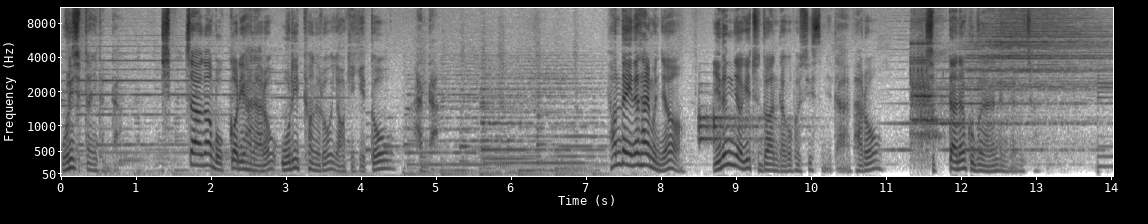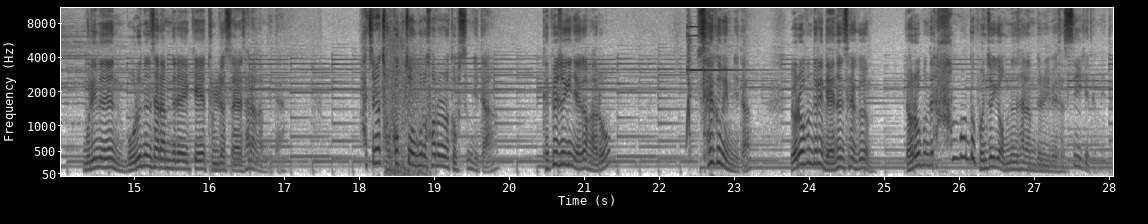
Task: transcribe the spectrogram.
우리 집단이 된다. 십자가 목걸이 하나로 우리 편으로 여기기도 한다. 현대인의 삶은요, 이 능력이 주도한다고 볼 수 있습니다. 바로 집단을 구분하는 능력이죠. 우리는 모르는 사람들에게 둘러싸여 살아갑니다. 하지만 적극적으로 서로를 돕습니다. 대표적인 예가 바로 세금입니다. 여러분들이 내는 세금, 여러분들이 한 번도 본 적이 없는 사람들을 위해서 쓰이게 됩니다.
